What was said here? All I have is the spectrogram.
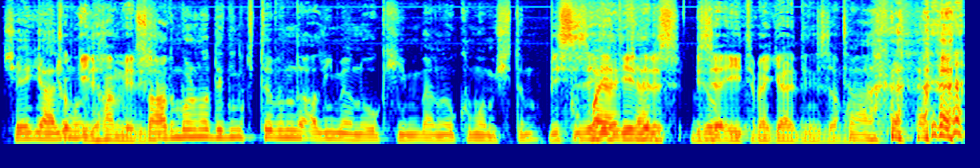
şeye geldim. Çok ilham verici. Sadı Mor'un dediğin kitabını da alayım ben okuyayım. Ben okumamıştım. Biz size Kupa hediye ederiz bize Yok. eğitime geldiğiniz zaman. Tamam.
